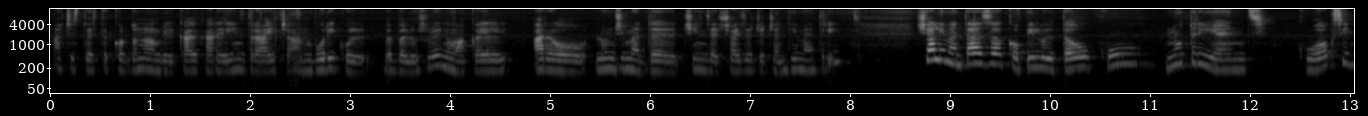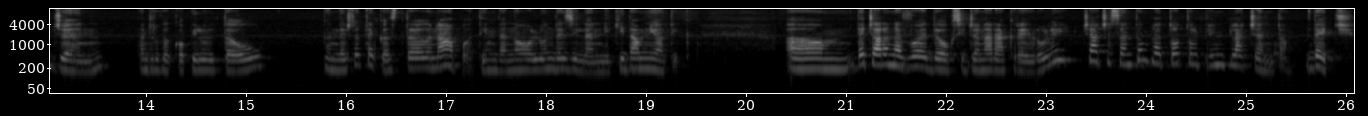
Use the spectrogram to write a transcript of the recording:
Acesta este cordonul umbilical care intră aici în buricul bebelușului, numai că el are o lungime de 50-60 cm și alimentează copilul tău cu nutrienți, cu oxigen, pentru că copilul tău, gândește-te că stă în apă timp de 9 luni de zile, în lichid amniotic. Deci are nevoie de oxigenarea creierului, ceea ce se întâmplă totul prin placentă. Deci,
